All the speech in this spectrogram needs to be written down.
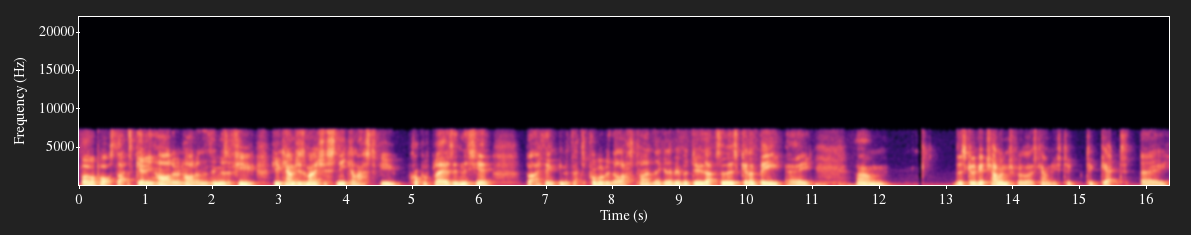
by reports, that's getting harder and harder. And I think there's a few few counties have managed to sneak a last few crop of players in this year, but I think you know that's probably the last time they're going to be able to do that. So there's going to be a um, there's going to be a challenge for those counties to to get a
